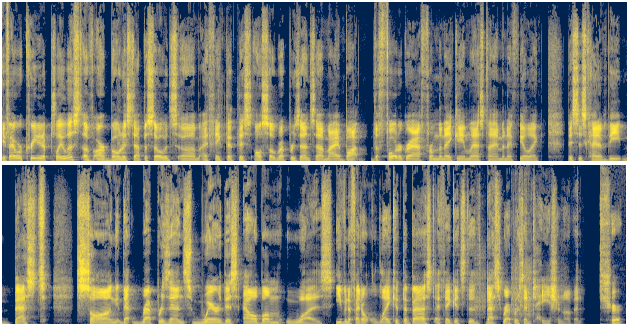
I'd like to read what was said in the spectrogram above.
if i were creating a playlist of our bonus episodes um, i think that this also represents um, i bought the photograph from the night game last time and i feel like this is kind of the best song that represents where this album was even if i don't like it the best i think it's the best representation of it Sure.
